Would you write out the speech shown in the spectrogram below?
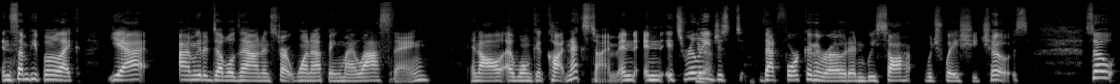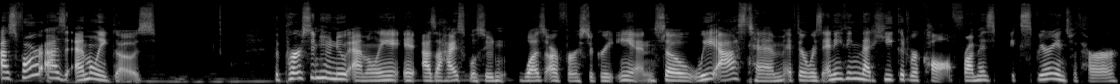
And some people are like, yeah, I'm going to double down and start one upping my last thing. And I'll I won't get caught next time. And and it's really Yeah. just that fork in the road, and we saw which way she chose. So as far as Emily goes, the person who knew Emily as a high school student was our first degree Ian. So we asked him if there was anything that he could recall from his experience with her,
